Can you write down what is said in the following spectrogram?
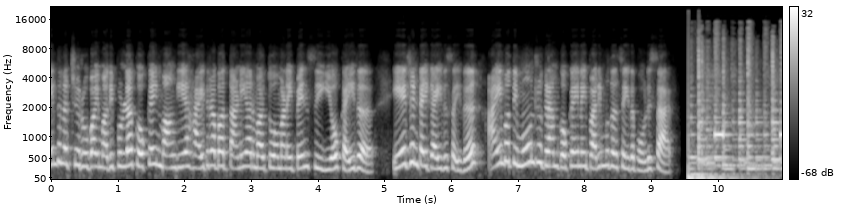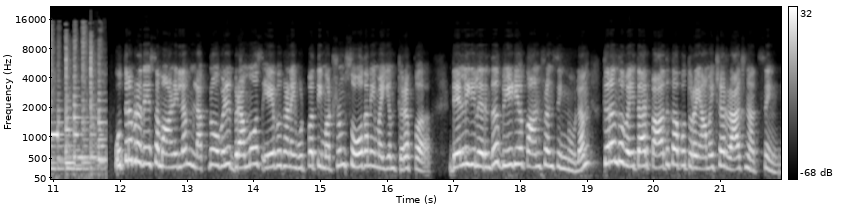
ஐந்து லட்சம் ரூபாய் மதிப்புள்ள கொக்கைன் வாங்கிய ஹைதராபாத் தனியார் மருத்துவமனை பெண் சிஇஓ கைது. ஏஜென்ட்டை கைது செய்து ஐம்பத்தி மூன்று கிராம் கொக்கைனை பறிமுதல் செய்த போலீசார். உத்தரப்பிரதேச மாநிலம் லக்னோவில் பிரம்மோஸ் ஏவுகணை உற்பத்தி மற்றும் சோதனை மையம் திறப்பு. டெல்லியிலிருந்து வீடியோ கான்பரன்சிங் மூலம் திறந்து வைத்தார் பாதுகாப்புத்துறை அமைச்சர் ராஜ்நாத் சிங்.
